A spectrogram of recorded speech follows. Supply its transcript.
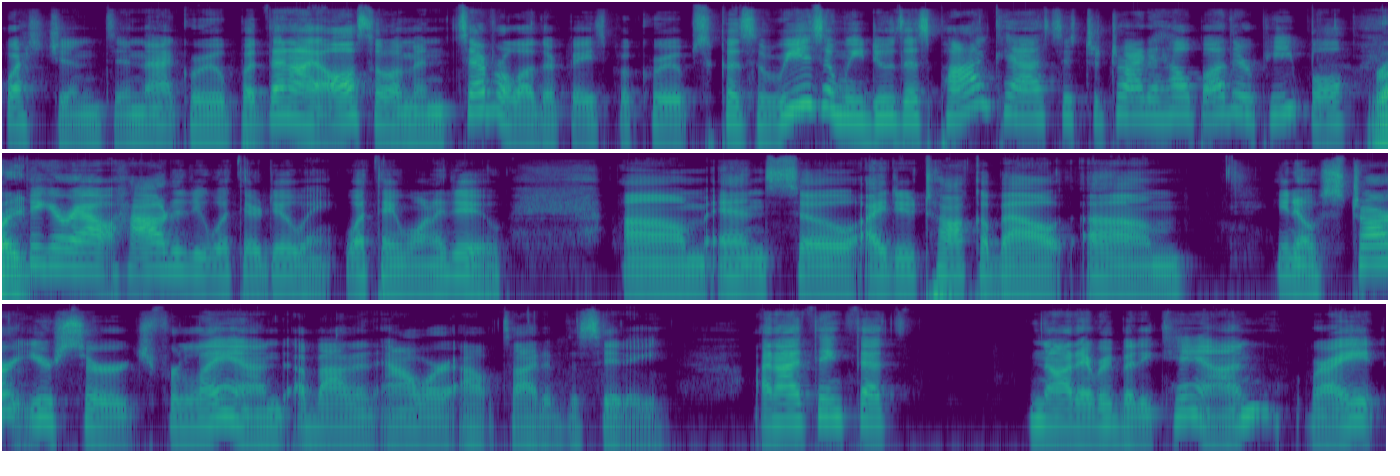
questions in that group. But then I also am in several other Facebook groups because the reason we do this podcast is to try to help other people Right. figure out how to do what they're doing, what they want to do. Um, and so I do talk about, um, you know, start your search for land about an hour outside of the city. And I think that's not everybody can, right?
